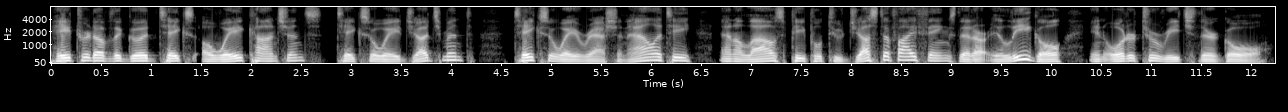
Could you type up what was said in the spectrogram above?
Hatred of the good takes away conscience, takes away judgment, takes away rationality, and allows people to justify things that are illegal in order to reach their goal.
